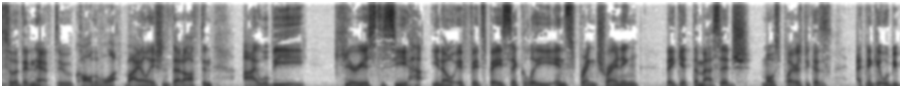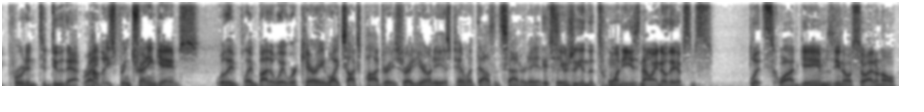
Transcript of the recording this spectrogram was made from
so that they didn't have to call the violations that often. I will be curious to see how, you know, if it's basically in spring training they get the message, most players, because I think it would be prudent to do that, right? How many spring training games will they be playing? By the way, we're carrying White Sox Padres right here on ESPN 1000 Saturday at It's 2. usually in the 20s. Now I know they have some split squad games, you know, so I don't know.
